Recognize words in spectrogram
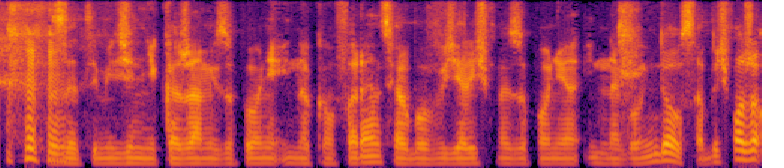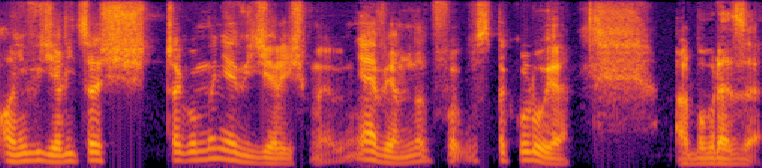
z tymi dziennikarzami zupełnie inną konferencję, albo widzieliśmy zupełnie innego Windowsa. Być może oni widzieli coś, czego my nie widzieliśmy. Nie wiem, no, spekuluję albo brezę.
